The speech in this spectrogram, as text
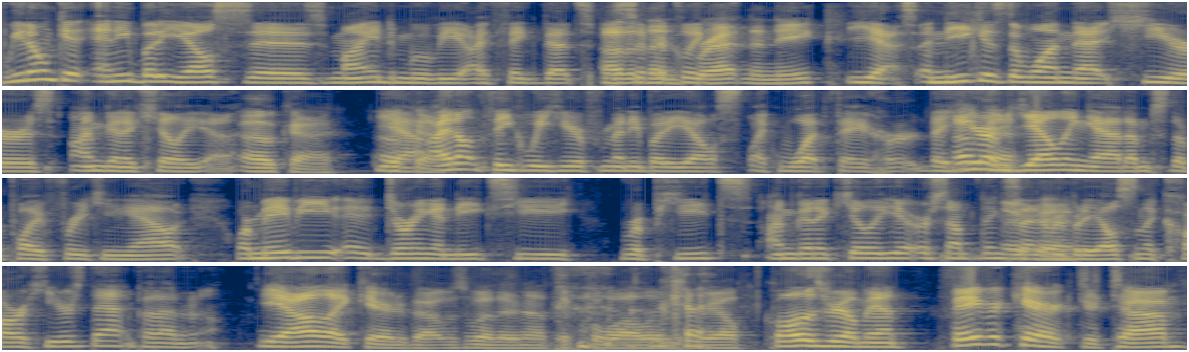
We don't get anybody else's mind movie. I think that Other than specifically. Brett and Anik. Yes, Anik is the one that hears, "I'm gonna kill you." Okay. Yeah, okay. I don't think we hear from anybody else like what they heard. They hear Okay. him yelling at him, so they're probably freaking out. Or maybe uh, during Anik's he repeats, "I'm gonna kill you" or something, so that everybody else in the car hears that. But I don't know. Yeah, all I cared about was whether or not the koala was real. Qual is real, man. Favorite character, Tom?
